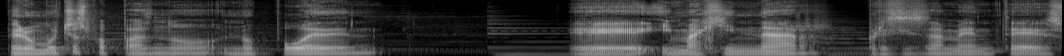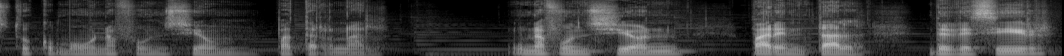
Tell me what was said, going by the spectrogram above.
pero muchos papás no, no pueden eh, imaginar precisamente esto como una función paternal, una función parental, de decir,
